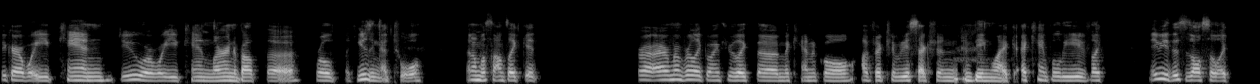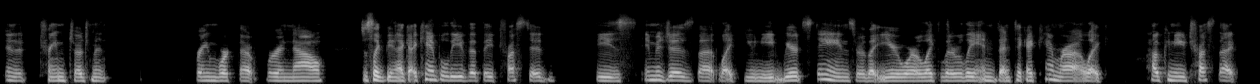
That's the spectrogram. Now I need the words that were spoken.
figure out what you can do or what you can learn about the world, like using that tool. It almost sounds like it I remember like going through like the mechanical objectivity section and being like, I can't believe like maybe this is also like in a trained judgment framework that we're in now, just like being like, I can't believe that they trusted these images that like you need weird stains or that you were like literally inventing a camera. Like, how can you trust that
